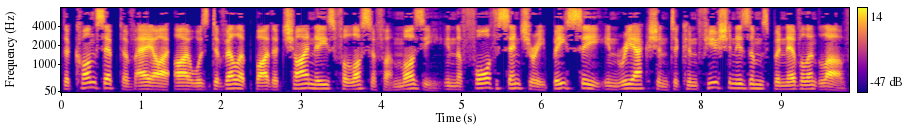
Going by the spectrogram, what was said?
The concept of Ai was developed by the Chinese philosopher Mozi in the 4th century BC in reaction to Confucianism's benevolent love.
